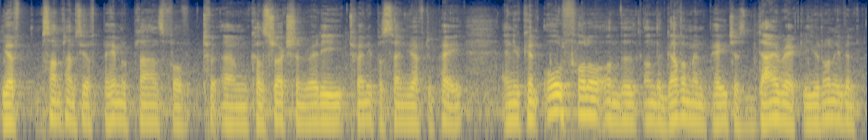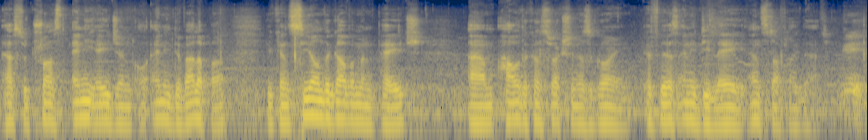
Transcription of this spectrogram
You have sometimes you have payment plans for um, construction ready, 20% you have to pay, and you can all follow on the on the government pages directly. You don't even have to trust any agent or any developer. You can see on the government page um, how the construction is going, if there's any delay and stuff like that. Great.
